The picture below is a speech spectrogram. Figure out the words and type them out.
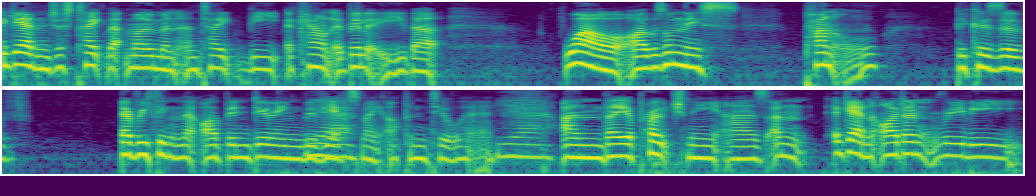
again just take that moment and take the accountability that wow, I was on this panel because of everything that I've been doing with Yeah. Yes Mate up until here. yeah, And they approach me as and again, I don't really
